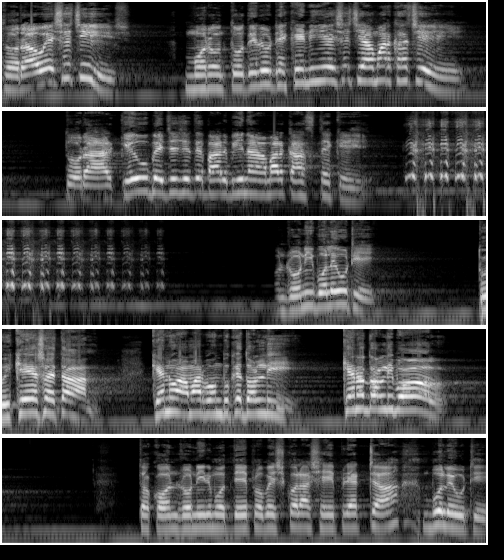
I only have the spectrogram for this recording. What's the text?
তোরাও এসেছিস? মরণ তোদেরও ডেকে নিয়ে এসেছে আমার কাছে। তোরা আর কেউ বেঁচে যেতে পারবি না আমার কাছ থেকে। রনি বলে ওঠে তুই কে শয়তান? কেন আমার বন্ধুকে দললি কেন দললি বল? তখন রনির মধ্যে প্রবেশ করা সেই প্রেতটা বলে ওঠে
